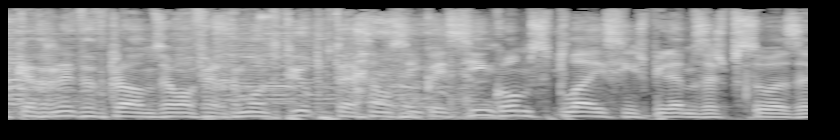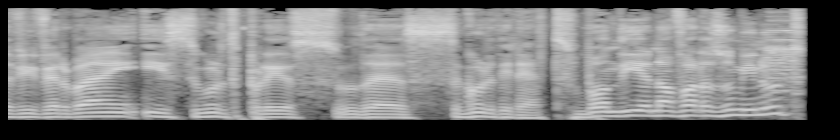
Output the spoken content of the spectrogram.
A caderneta de cromos é uma oferta Montepio, proteção 5 em 5, Homes Place, inspiramos as pessoas a viver bem e seguro de preço da Seguro Direto. Bom dia, 9 horas, 1 minuto.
